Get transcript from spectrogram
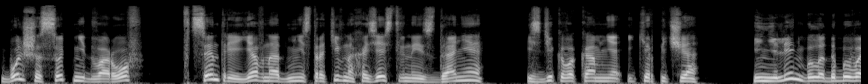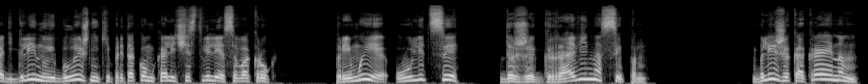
Больше сотни дворов, в центре явно административно-хозяйственные здания из дикого камня и кирпича, и не лень было добывать глину и булыжники при таком количестве леса вокруг. Прямые улицы, даже гравий насыпан. Ближе к окраинам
